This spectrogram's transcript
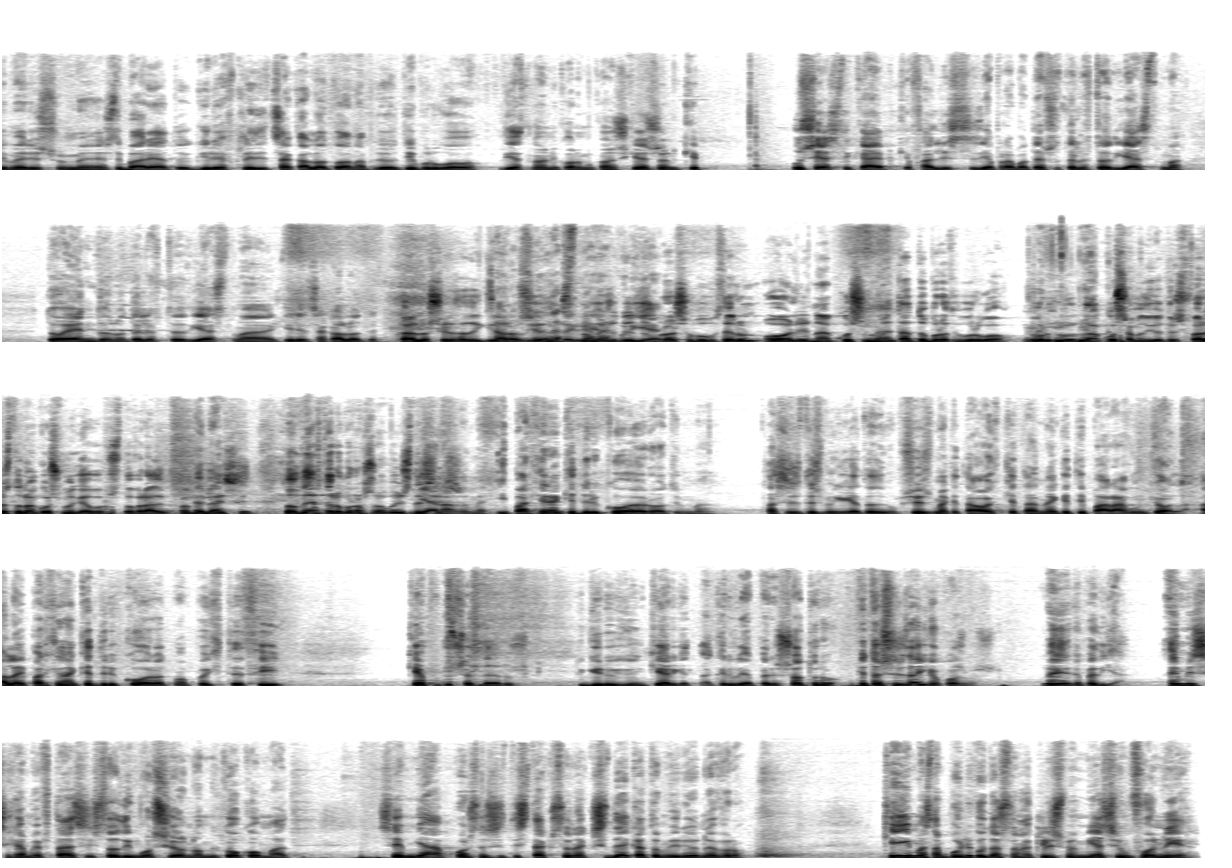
καλημερίσουμε στην παρέα τον κύριο Ευκλήδη Τσακαλώτο, αναπληρωτή Υπουργό Διεθνών Οικονομικών Σχέσεων και ουσιαστικά επικεφαλής της διαπραγματεύση το τελευταίο διάστημα. Το έντονο τελευταίο διάστημα, κύριε Τσακαλώτε. Καλώς ήρθατε, κύριε Καλώς ήρθατε, κύριε Νομίζω ότι είναι το πρόσωπο που θέλουν όλοι να ακούσουν μετά τον Πρωθυπουργό. Τον Πρωθυπουργό τον ακούσαμε δύο-τρεις φορές, τον ακούσουμε και εδώ στο βράδυ που θα μιλήσει. Το δεύτερο πρόσωπο είστε Για εσείς. να δούμε. Υπάρχει ένα κεντρικό ερώτημα. Θα συζητήσουμε και για το δημοψήφισμα και τα όχι και τα ναι και τι παράγουν και όλα. Αλλά υπάρχει ένα κεντρικό ερώτημα που έχει τεθεί και από τους εταίρους, τον κύριο Γιουνκέρ για την ακρίβεια περισσότερο, και το συζητάει και ο κόσμος. Λέει ρε παιδιά, εμείς είχαμε φτάσει στο δημοσιονομικό κομμάτι σε μια απόσταση της τάξης των 60 εκατομμυρίων ευρώ. Και ήμασταν πολύ κοντά στο να κλείσουμε μια συμφωνία.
